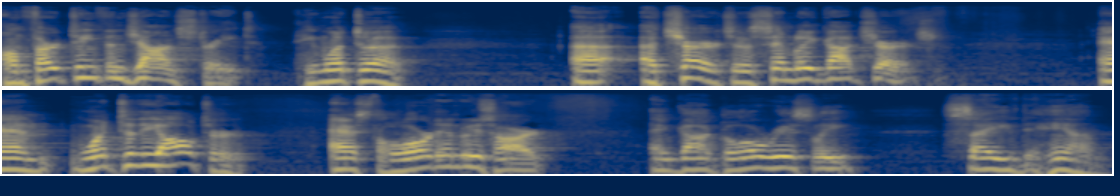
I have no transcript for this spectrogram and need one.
on 13th and John Street. He went to a, a, a church, an Assembly of God church, and went to the altar, asked the Lord into his heart, and God gloriously saved him.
